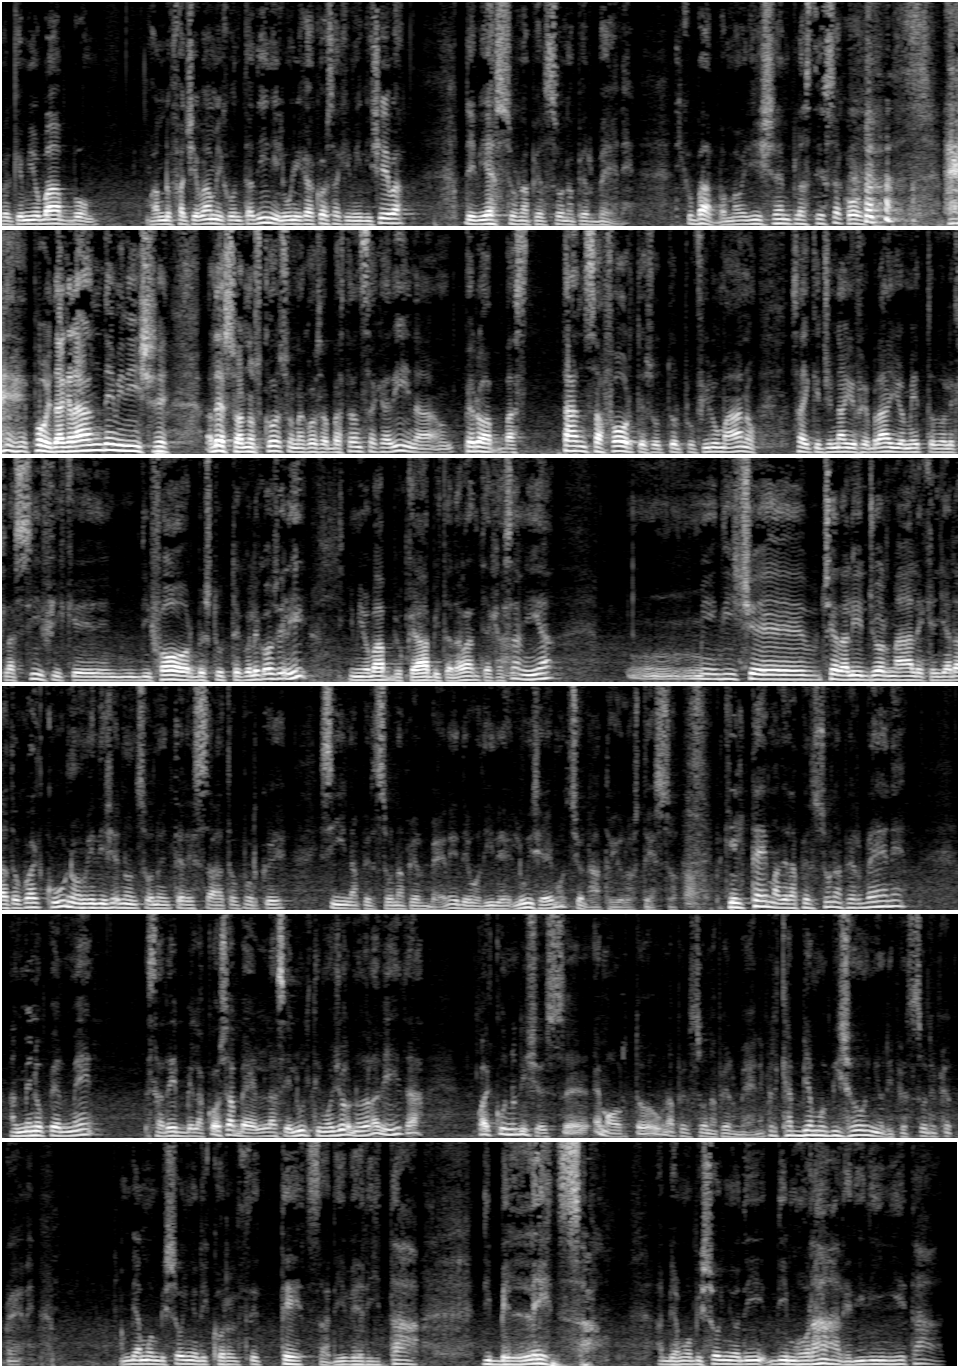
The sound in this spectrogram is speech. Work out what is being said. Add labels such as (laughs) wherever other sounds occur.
Perché mio babbo, quando facevamo i contadini, l'unica cosa che mi diceva, devi essere una persona per bene. Dico, babbo, ma mi dici sempre la stessa cosa. (laughs) e poi da grande mi dice, adesso l'anno scorso una cosa abbastanza carina, però abbastanza forte sotto il profilo umano, sai che gennaio e febbraio mettono le classifiche di Forbes, tutte quelle cose lì, il mio babbo che abita davanti a casa mia, Mm, dice, c'era lì il giornale che gli ha dato qualcuno, mi dice non sono interessato perché sì, una persona per bene, devo dire, lui si è emozionato, io lo stesso, perché il tema della persona per bene, almeno per me, sarebbe la cosa bella se l'ultimo giorno della vita qualcuno dicesse è morto una persona per bene, perché abbiamo bisogno di persone per bene, abbiamo bisogno di correttezza, di verità, di bellezza abbiamo bisogno di, di morale, di dignità.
